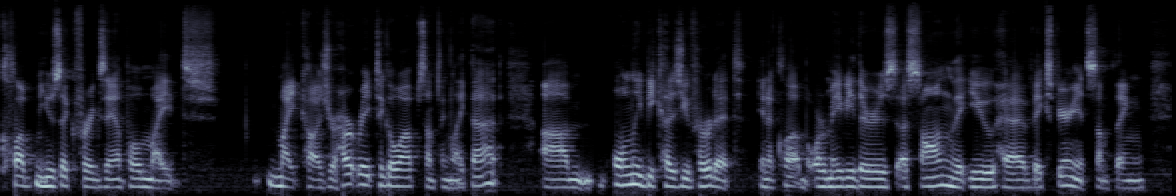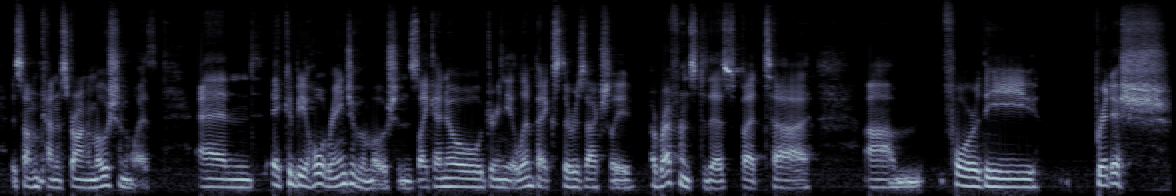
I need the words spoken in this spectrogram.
club music for example might might cause your heart rate to go up, something like that, um, only because you've heard it in a club. Or maybe there's a song that you have experienced something, some kind of strong emotion with. And it could be a whole range of emotions. Like I know during the Olympics, there was actually a reference to this, but uh, um, for the British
